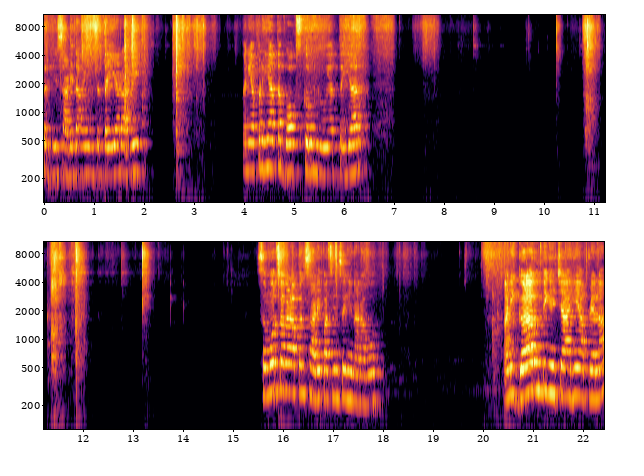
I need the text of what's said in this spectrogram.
तर हे साडे दहा इंच तयार आहे. आणि आपण हे आता बॉक्स करून घेऊया. तयार. समोरचा गळा आपण साडेपाच इंच घेणार आहोत. आणि गळा रुंदी घ्यायची आहे आपल्याला.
